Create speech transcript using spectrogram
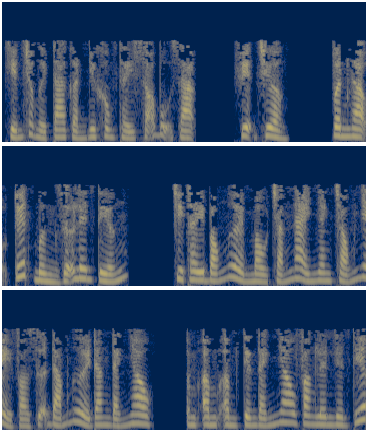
khiến cho người ta gần như không thấy rõ bộ dạng. Viện trưởng, Vân Ngạo Tuyết mừng rỡ lên tiếng. Chỉ thấy bóng người màu trắng này nhanh chóng nhảy vào giữa đám người đang đánh nhau, ầm ầm ầm tiếng đánh nhau vang lên liên tiếp.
